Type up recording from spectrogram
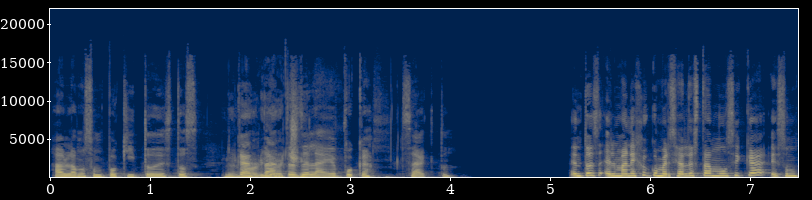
hablamos un poquito de estos Del cantantes mariachi. de la época. Exacto. Entonces, el manejo comercial de esta música es un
